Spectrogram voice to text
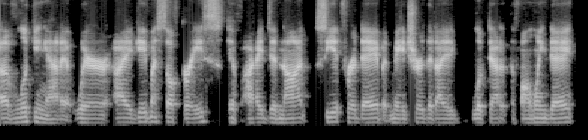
of looking at it, where I gave myself grace if I did not see it for a day, but made sure that I looked at it the following day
